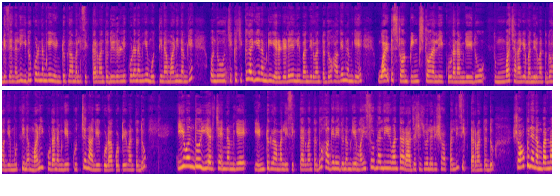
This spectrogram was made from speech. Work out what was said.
ಡಿಸೈನ್ ಅಲ್ಲಿ ಇದು ಕೂಡ ನಮಗೆ ಎಂಟು ಗ್ರಾಮ್ ಅಲ್ಲಿ ಸಿಗ್ತಾ ಇರುವಂತದ್ದು. ಇದರಲ್ಲಿ ಕೂಡ ನಮಗೆ ಮುತ್ತಿನ ಮಣಿ ನಮಗೆ ಒಂದು ಚಿಕ್ಕ ಚಿಕ್ಕದಾಗಿ ನಮಗೆ ಎರಡೆಡೆಯಲ್ಲಿ ಬಂದಿರುವಂತದ್ದು. ಹಾಗೆ ನಮಗೆ ವೈಟ್ ಸ್ಟೋನ್ ಪಿಂಕ್ ಸ್ಟೋನ್ ಅಲ್ಲಿ ಕೂಡ ನಮಗೆ ಇದು ತುಂಬಾ ಚೆನ್ನಾಗಿ ಬಂದಿರುವಂತದ್ದು. ಹಾಗೆ ಮುತ್ತಿನ ಮಣಿ ಕೂಡ ನಮಗೆ ಕುಚ್ಚನಾಗಿ ಕೂಡ ಕೊಟ್ಟಿರುವಂತದ್ದು. ಈ ಒಂದು ಇಯರ್ ಚೈನ್ ನಮಗೆ ಎಂಟು ಗ್ರಾಮಲ್ಲಿ ಸಿಗ್ತಾ ಇರುವಂಥದ್ದು ಹಾಗೆಯೇ ಇದು ನಮಗೆ ಮೈಸೂರಿನಲ್ಲಿ ಇರುವಂಥ ರಾಜಶ್ರೀ ಜ್ಯುವೆಲರಿ ಶಾಪ್ ಅಲ್ಲಿ ಸಿಗ್ತಾ ಇರುವಂಥದ್ದು ಶಾಪಿನ ನಂಬರ್ನ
